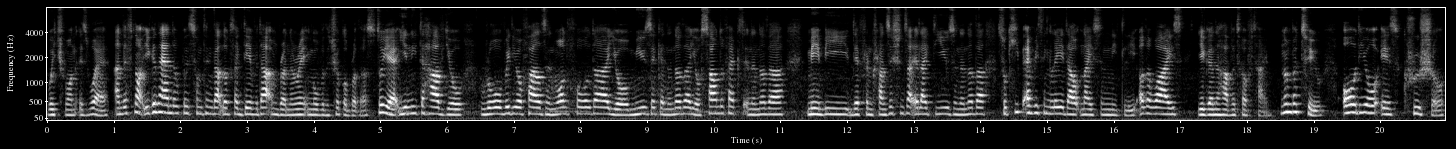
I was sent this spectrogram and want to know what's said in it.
which one is where. And if not, you're going to end up with something that looks like David Attenborough narrating over the Chuckle Brothers. So yeah, you need to have your raw video files in one folder, your music in another, your sound effects in another, maybe different transitions that you like to use in another. So keep everything laid out nice and neatly. Otherwise, you're going to have a tough time. Number two, audio is crucial.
